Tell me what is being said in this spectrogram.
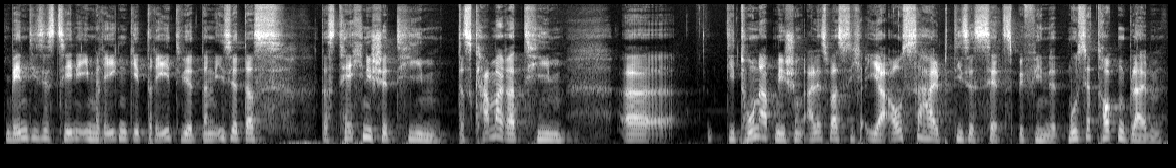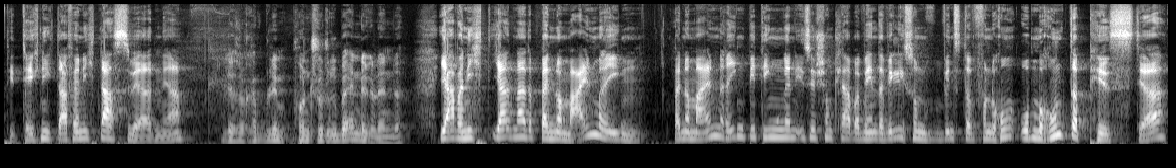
wenn diese Szene im Regen gedreht wird, dann ist ja das, das technische Team, das Kamerateam, äh, die Tonabmischung, alles, was sich eher außerhalb dieses Sets befindet, muss ja trocken bleiben. Die Technik darf ja nicht nass werden, ja. Das ist auch kein Problem. Poncho drüber, Ende Gelände. Ja, aber nicht, ja, na, bei normalem Regen. Bei normalen Regenbedingungen ist es schon klar, aber wenn da wirklich so ein, wenn es da von ru- oben runter pisst, ja,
